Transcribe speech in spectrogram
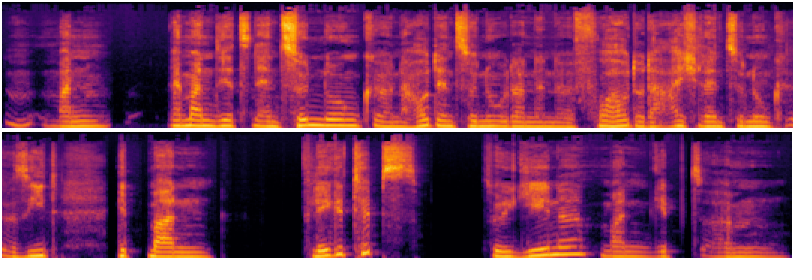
man, wenn man jetzt eine Entzündung, eine Hautentzündung oder eine Vorhaut- oder Eichelentzündung sieht, gibt man Pflegetipps zur Hygiene. Man gibt, ähm,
